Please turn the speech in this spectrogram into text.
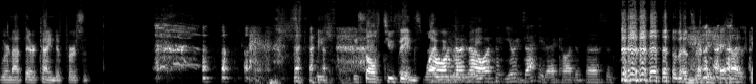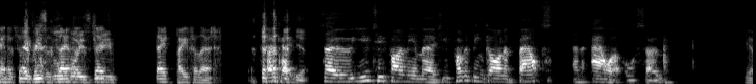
we're not their kind of person. We we solve two things. Why oh, we I were don't know. I think you're exactly their kind of person. That's right. yeah, I was going to say, Every these schoolboy's sailors, they- dream. They'd pay for that. Okay. Yeah. So you two finally emerge. You've probably been gone about an hour or so. Yeah.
